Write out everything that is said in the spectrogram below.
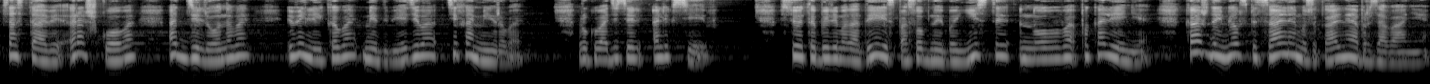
в составе Рожкова, Отделенного, Великого, Медведева, Тихомирова. Руководитель Алексеев. Все это были молодые и способные баянисты нового поколения. Каждый имел специальное музыкальное образование.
